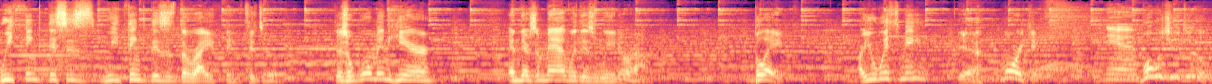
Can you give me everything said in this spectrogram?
we think this is. We think this is the right thing to do. There's a woman here, and there's a man with his wiener out. Blake, are you with me? Yeah. Morgan, Yeah. what would you do?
